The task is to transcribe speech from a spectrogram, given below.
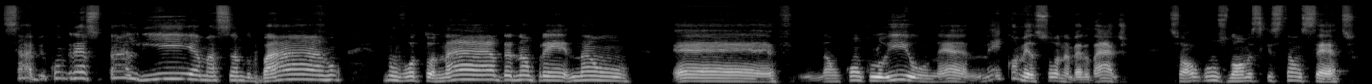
sabe, o Congresso está ali amassando barro, não votou nada, não, não, é, não concluiu, né, nem começou, na verdade, só alguns nomes que estão certos.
